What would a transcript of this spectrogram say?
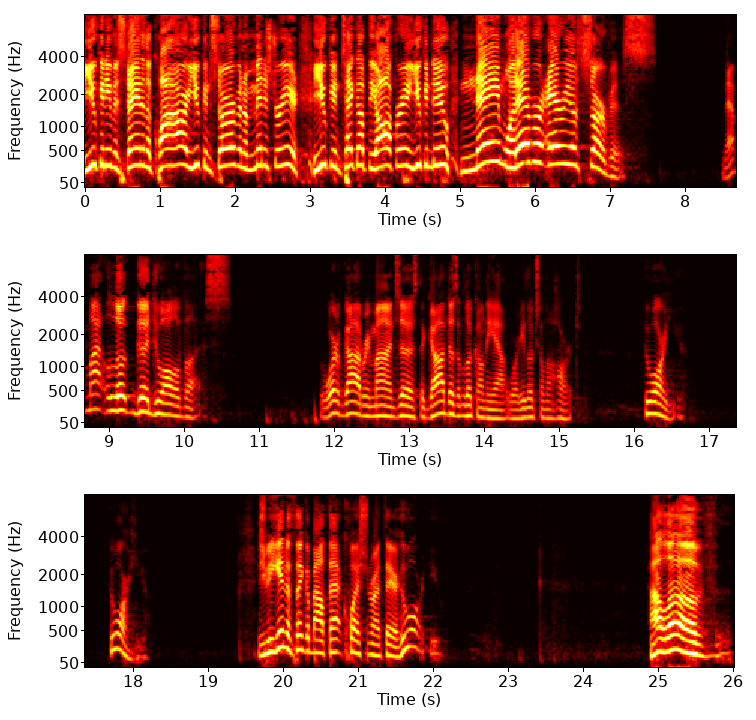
you can even stand in the choir, you can serve in a ministry, or you can take up the offering, you can do, name whatever area of service. And that might look good to all of us. The Word of God reminds us that God doesn't look on the outward, He looks on the heart. Who are you? Who are you? As you begin to think about that question right there, who are you? I love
